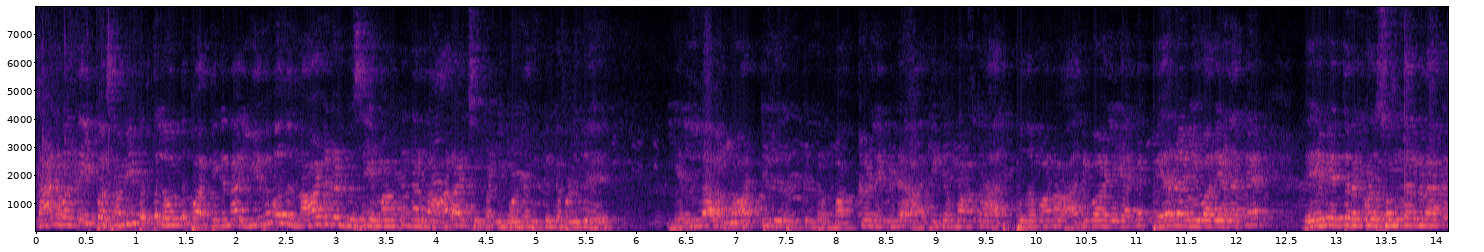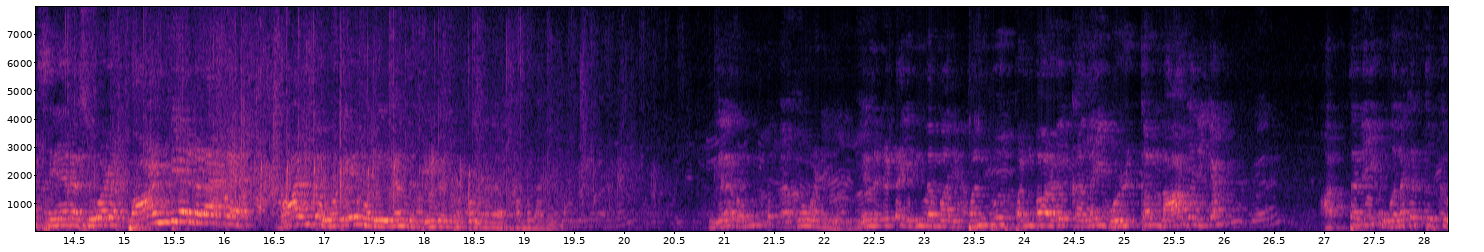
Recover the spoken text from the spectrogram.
நான் வந்து இப்ப சமீபத்தில் வந்து பாத்தீங்கன்னா இருபது நாடுகள் விஷயமாக நான் ஆராய்ச்சி பண்ணி கொண்டிருக்கின்ற பொழுது எல்லா நாட்டில் இருக்கின்ற மக்களை விட அதிகமாக அற்புதமான அறிவாளியாக பேரறிவாளிகளாக தேவேந்திர குல சொந்தங்களாக சேர சோழ பாண்டியர்களாக வாழ்ந்த ஒரே ஒரு இனம் தேவேந்திர குல சமுதாயம் தான். இதெல்லாம் ரொம்ப கர்வம் அடையும் ஏன்னு இந்த மாதிரி பண்பு பண்பாடு கலை ஒழுக்கம் நாகரிகம் அத்தனையும் உலகத்திற்கு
